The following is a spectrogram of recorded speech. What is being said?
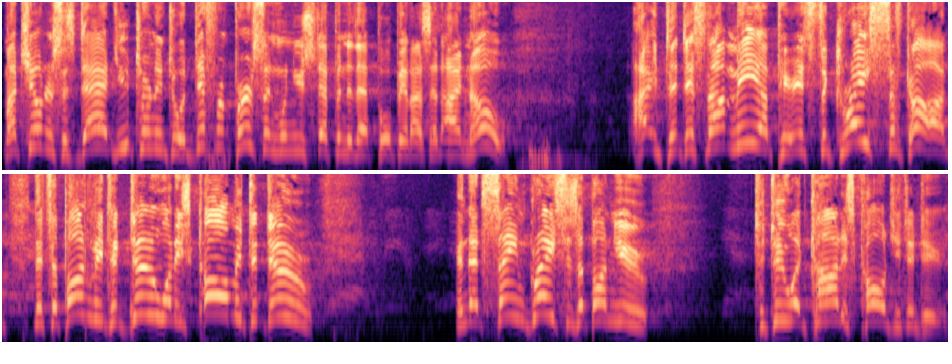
My children says, Dad, you turn into a different person when you step into that pulpit. I said, I know. I, it's not me up here. It's the grace of God that's upon me to do what He's called me to do. And that same grace is upon you to do what God has called you to do.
